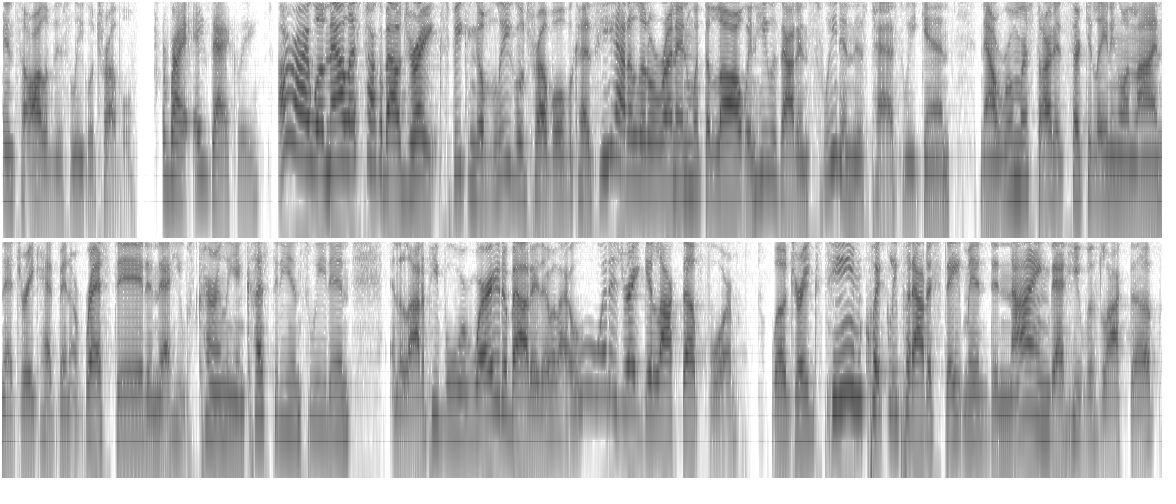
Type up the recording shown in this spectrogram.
into all of this legal trouble. Right, exactly. All right, well, now let's talk about Drake. Speaking of legal trouble, because he had a little run in with the law when he was out in Sweden this past weekend. Now, rumors started circulating online that Drake had been arrested and that he was currently in custody in Sweden. And a lot of people were worried about it. They were like, oh, what did Drake get locked up for? Well, Drake's team quickly put out a statement denying that he was locked up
